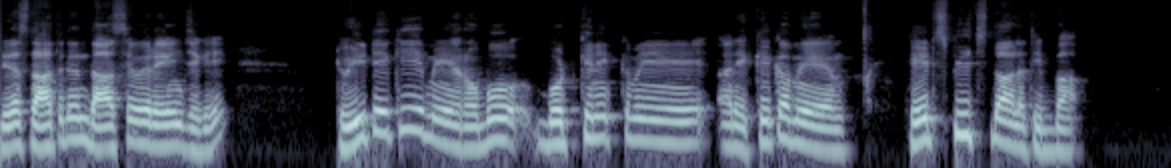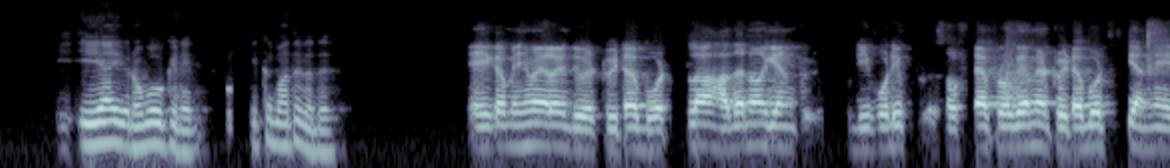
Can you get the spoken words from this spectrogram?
දෙස් දාතරෙන් දාසය ඔය රේන්ජගේ ටීට එක මේ රොබෝ බොඩ් කෙනෙක් මේ අර එක එක මේ හෙට ස්පීච් දාලා තිබ්බා. ඒ අයි රොබෝ කෙනෙක්. එක මතකද? ඒක මෙහම ටවිට බොට්ලා හදනවා ගැන් ඩිපොඩි සොෆ්ට ප්‍රෝගම ටවිට බොට් කියන්නේ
